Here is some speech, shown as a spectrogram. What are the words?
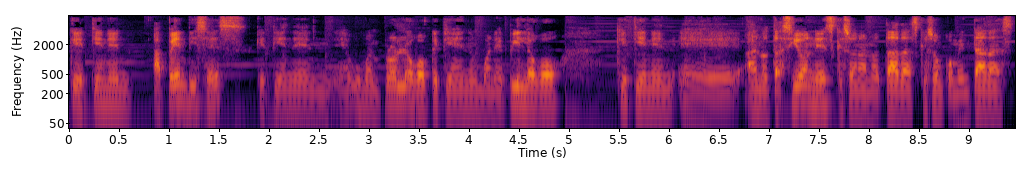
que tienen apéndices, que tienen eh, un buen prólogo, que tienen un buen epílogo, que tienen eh, anotaciones, que son anotadas, que son comentadas,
